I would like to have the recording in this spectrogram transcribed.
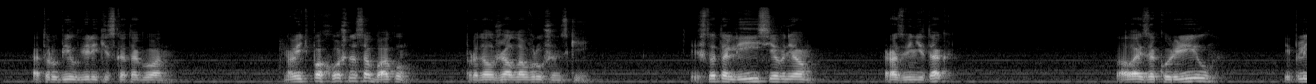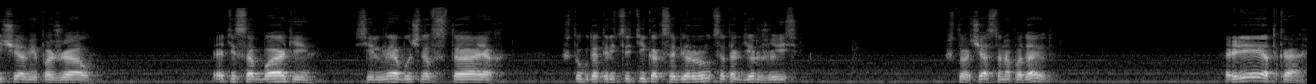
– отрубил великий скотагон. «Но ведь похож на собаку», – продолжал Лаврушинский и что-то лисье в нем. Разве не так? Лалай закурил и плечами пожал. Эти собаки сильны обычно в стаях. Штук до тридцати как соберутся, так держись. Что, часто нападают? Редко.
